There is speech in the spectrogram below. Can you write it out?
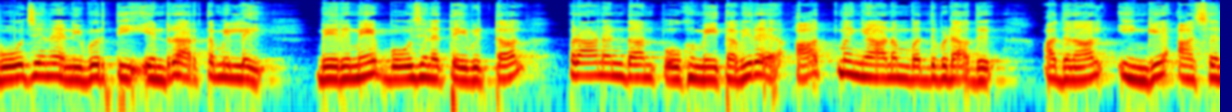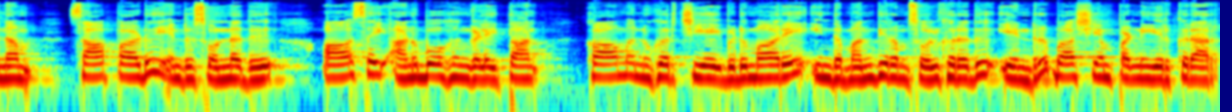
போஜன நிவர்த்தி என்று அர்த்தமில்லை. வெறுமே போஜனத்தை விட்டால் பிராணன்தான் போகுமே தவிர ஆத்ம ஞானம் வந்துவிடாது. அதனால் இங்கே அசனம் சாப்பாடு என்று சொன்னது ஆசை அனுபோகங்களைத்தான். காம நுகர்ச்சியை விடுமாறே இந்த மந்திரம் சொல்கிறது என்று பாஷ்யம் பண்ணியிருக்கிறார்.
